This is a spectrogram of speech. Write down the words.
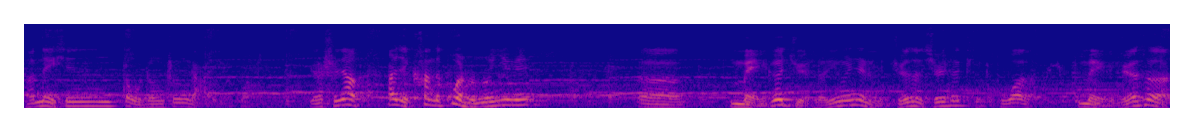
他内心斗争挣扎的一个过程，也实际上而且看的过程中，因为呃每个角色，因为那种角色其实也挺多的，每个角色。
